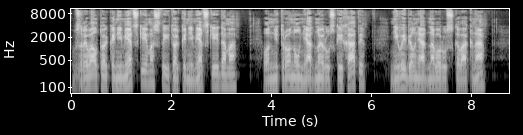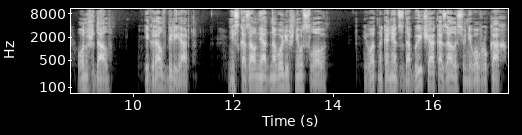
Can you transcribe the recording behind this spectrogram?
Взрывал только немецкие мосты и только немецкие дома. Он не тронул ни одной русской хаты, не выбил ни одного русского окна. Он ждал, играл в бильярд, не сказал ни одного лишнего слова. И вот, наконец, добыча оказалась у него в руках,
